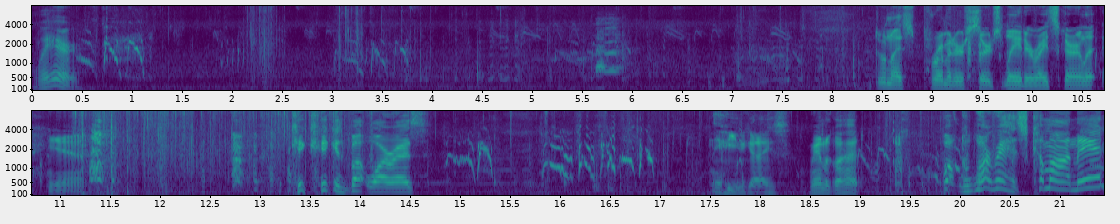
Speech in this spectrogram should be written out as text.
Where? Do a nice perimeter search later, right, Scarlett? Yeah. Kick, kick his butt, Juarez. There you guys. Randall, go ahead. Whoa, Juarez, come on, man.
